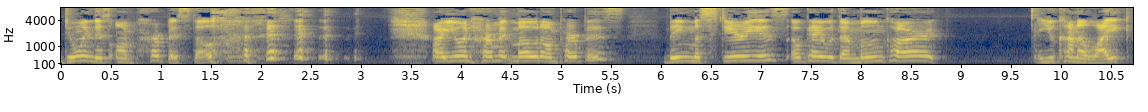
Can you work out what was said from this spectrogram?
doing this on purpose, though. Are you in hermit mode on purpose? Being mysterious, okay, with that moon card, you kind of like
